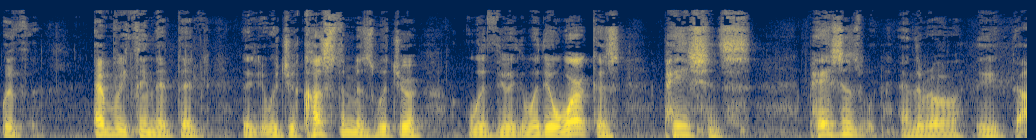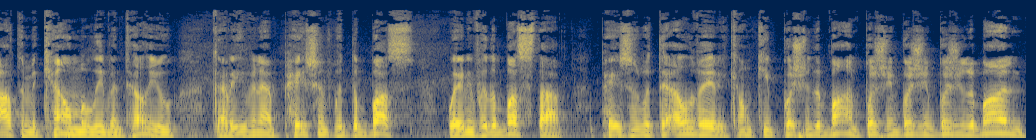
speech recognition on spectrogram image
with everything that, that, that with your customers, with your with your with your workers. Patience. Patience, and the, the, the ultimate Kelm will even tell you, got to even have patience with the bus, waiting for the bus stop. Patience with the elevator. Don't keep pushing the button, pushing, pushing, pushing the button.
